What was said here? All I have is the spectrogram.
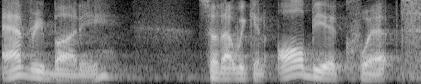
everybody so that we can all be equipped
